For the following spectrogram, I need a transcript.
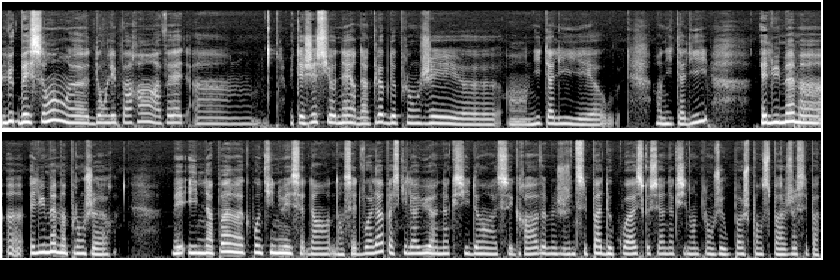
Luc Besson, dont les parents avaient un, était gestionnaire d'un club de plongée euh, en Italie et euh, en Italie, est lui-même un plongeur. Mais il n'a pas continué dans, cette voie-là parce qu'il a eu un accident assez grave. Je ne sais pas de quoi. Est-ce que c'est un accident de plongée ou pas? Je pense pas. Je ne sais pas.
